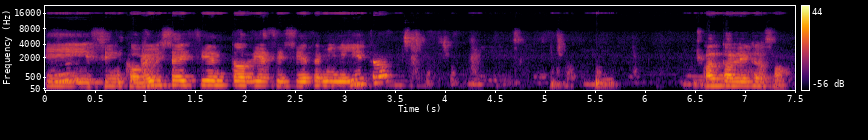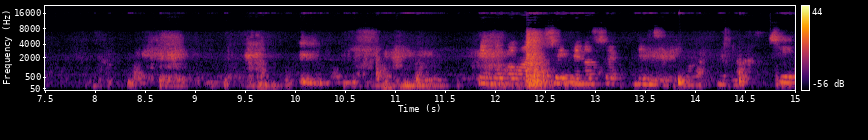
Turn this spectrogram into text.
Y 5.617 mililitros. ¿Cuántos litros son? 5,617. Sí.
